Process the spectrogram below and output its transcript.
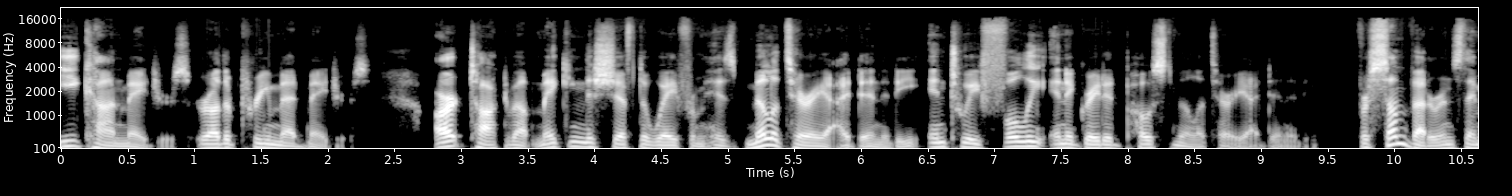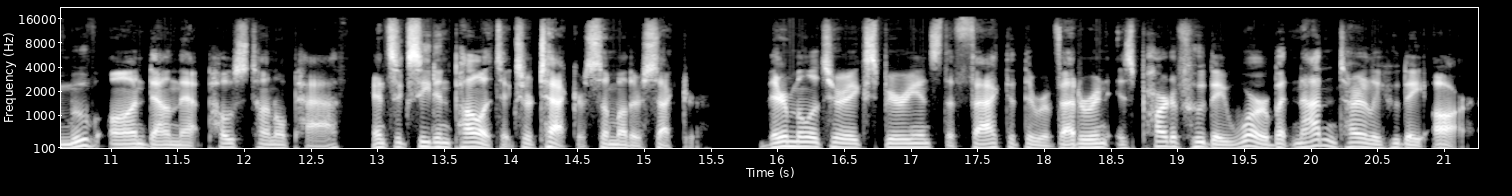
econ majors or other pre med majors. Art talked about making the shift away from his military identity into a fully integrated post military identity. For some veterans, they move on down that post tunnel path and succeed in politics or tech or some other sector. Their military experience, the fact that they're a veteran, is part of who they were, but not entirely who they are.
